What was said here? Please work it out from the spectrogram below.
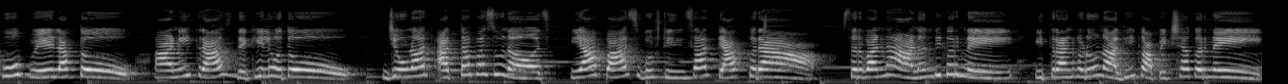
खूप वेळ लागतो आणि त्रास देखील होतो. जीवनात आतापासूनच या पाच गोष्टींचा त्याग करा. सर्वांना आनंदी करणे इतरांकडून अधिक अपेक्षा करणे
